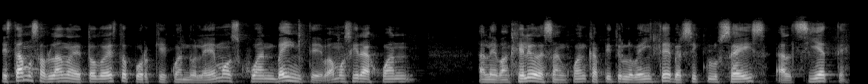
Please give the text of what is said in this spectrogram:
Estamos hablando de todo esto porque cuando leemos Juan 20, vamos a ir a Juan, al Evangelio de San Juan capítulo 20, versículo 6 al 7.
